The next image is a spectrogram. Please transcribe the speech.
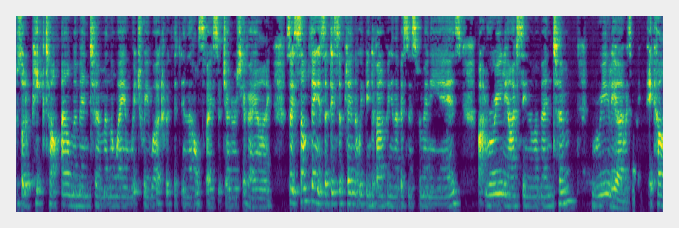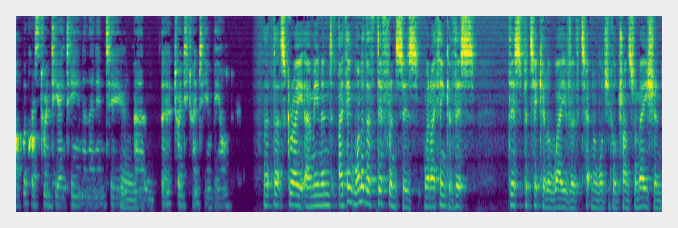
sort of picked up our momentum and the way in which we worked with it in the whole space of generative AI. So it's something, it's a discipline that we've been developing in the business for many years. But really, I've seen the momentum. Really, yeah. I was pick up across 2018 and then into mm. um, 2020 and beyond. That, that's great. I mean, and I think one of the differences when I think of this this particular wave of technological transformation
